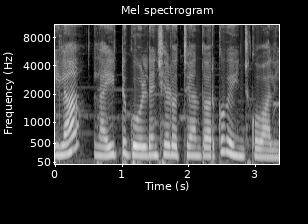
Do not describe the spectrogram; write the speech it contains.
ఇలా లైట్ గోల్డెన్ షేడ్ వచ్చేంత వరకు వేయించుకోవాలి.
